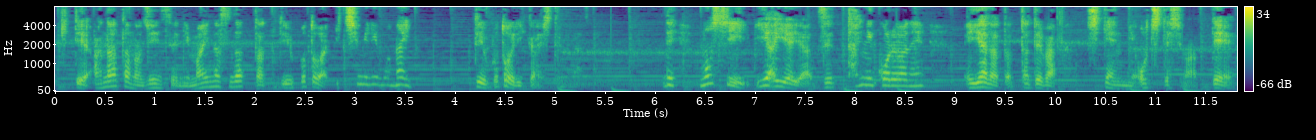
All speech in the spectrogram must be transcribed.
起きてあなたの人生にマイナスだったっていうことは1ミリもないっていうことを理解してください。で、もし、いやいやいや、絶対にこれはね、嫌だった。例えば、試験に落ちてしまって、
